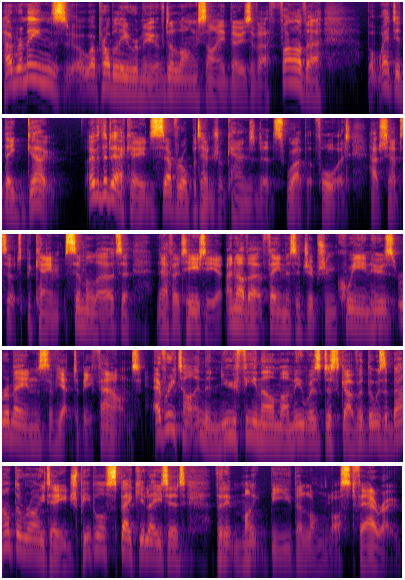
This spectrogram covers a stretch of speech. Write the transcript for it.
Her remains were probably removed alongside those of her father, but where did they go? Over the decades, several potential candidates were put forward. Hatshepsut became similar to Nefertiti, another famous Egyptian queen whose remains have yet to be found. Every time a new female mummy was discovered that was about the right age, people speculated that it might be the long-lost pharaoh.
